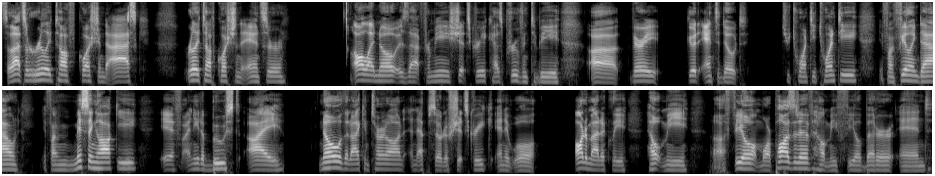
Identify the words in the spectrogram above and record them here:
so that's a really tough question to ask, really tough question to answer. All I know is that for me, Schitt's Creek has proven to be a very good antidote to 2020. If I'm feeling down, if I'm missing hockey, if I need a boost, I know that I can turn on an episode of Schitt's Creek and it will automatically help me uh, feel more positive, help me feel better, and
